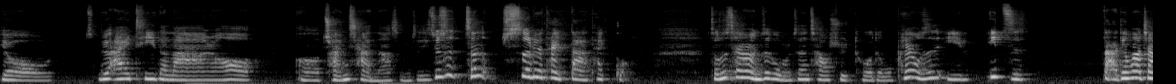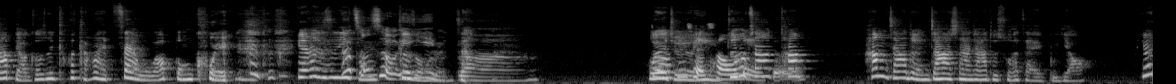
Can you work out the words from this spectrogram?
有比如 IT 的啦，然后呃传产啊什么这些，就是真的涉猎太大太广。总之参加完这个，我们真的超虚脱的。我朋友是一一直。打电话叫他表哥说：“你可不可以赶快来载我，我要崩溃。”因为他就是一种各种人渣。我也觉得有阴影。最后他他他们家的人叫他现在家，就说他再也不要，因为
